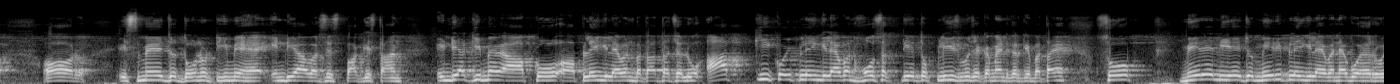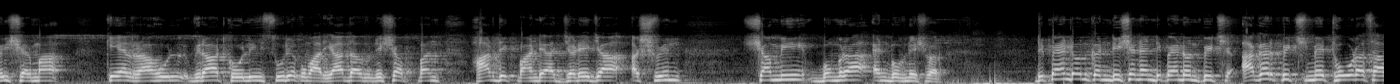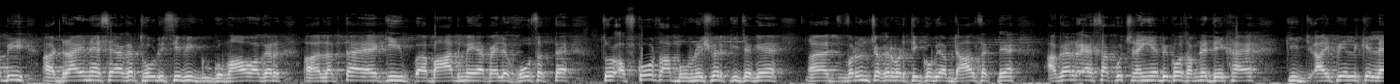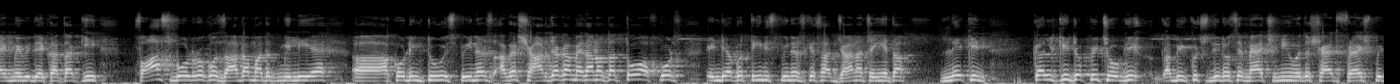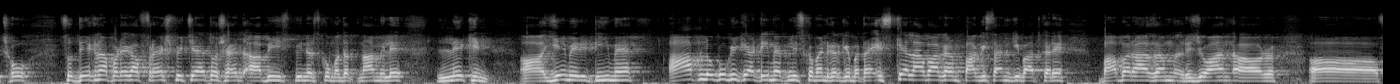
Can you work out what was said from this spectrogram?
और इसमें जो दोनों टीमें हैं इंडिया वर्सेस पाकिस्तान इंडिया की मैं आपको प्लेइंग इलेवन बताता चलूँ। आपकी कोई प्लेइंग इलेवन हो सकती है तो प्लीज़ मुझे कमेंट करके बताएँ। सो so, मेरे लिए जो मेरी प्लेइंग इलेवन है वो है Rohit Sharma. K Rahul, Virat Kohli Surya Kumar Yadav, Rishabh Pant, Hardik Pandya, Jadeja, Ashwin Shami Bumrah and Bhuvneshwar. Depend on condition and depend on pitch अगर पिच में थोड़ा सा भी ड्राइनेस है, अगर थोड़ी सी भी घुमाव अगर लगता है कि बाद में या पहले हो सकता है तो ऑफकोर्स आप भुवनेश्वर की जगह वरुण चक्रवर्ती को भी आप डाल सकते हैं। अगर ऐसा कुछ नहीं है बिकॉज़ हमने देखा है कि आईपीएल के लैग में भी देखा था कि फास्ट बॉलरों को ज़्यादा मदद मिली है अकॉर्डिंग टू स्पिनर्स अगर शारजा का मैदान होता तो ऑफकोर्स इंडिया को तीन स्पिनर्स के साथ जाना चाहिए था। लेकिन कल की जो पिच होगी अभी कुछ दिनों से मैच नहीं हुए तो शायद फ्रेश पिच हो। सो देखना पड़ेगा फ्रेश पिच है तो शायद अभी स्पिनर्स को मदद ना मिले। लेकिन आ, ये मेरी टीम है आप लोगों की क्या टीम है? प्लीज़ कमेंट करके बताएँ। इसके अलावा अगर हम पाकिस्तान की बात करें बाबर आज़म रिजवान और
